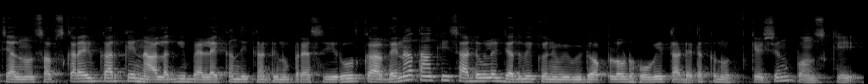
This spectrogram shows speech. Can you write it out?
ਚੈਨਲ ਨੂੰ ਸਬਸਕ੍ਰਾਈਬ ਕਰਕੇ ਨਾਲ ਲੱਗੀ ਬੈਲ ਆਈਕਨ ਦੀ ਘੰਟੀ ਨੂੰ ਪ੍ਰੈਸ ਜ਼ਰੂਰ ਕਰ ਦੇਣਾ ਤਾਂ ਕਿ ਸਾਡੇ ਵੱਲੋਂ ਜਦ ਵੀ ਕੋਈ ਨਵੀਂ ਵੀਡੀਓ ਅਪਲੋਡ ਹੋਵੇ, ਤੁਹਾਡੇ ਤੱਕ ਨੋਟੀਫਿਕੇਸ਼ਨ ਪਹੁੰਚ ਸਕੇ।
